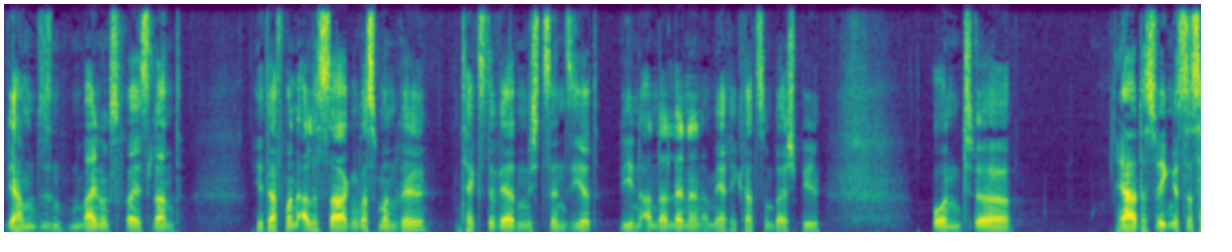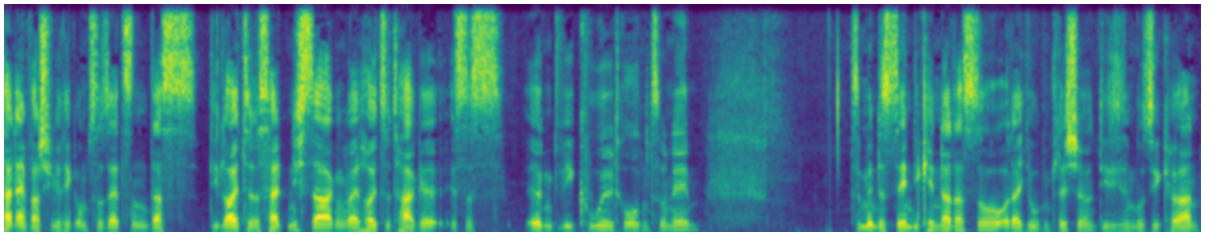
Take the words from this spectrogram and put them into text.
Wir haben, wir sind ein meinungsfreies Land. Hier darf man alles sagen, was man will. Texte werden nicht zensiert, wie in anderen Ländern, Amerika zum Beispiel. Und äh, ja, deswegen ist das halt einfach schwierig umzusetzen, dass die Leute das halt nicht sagen, weil heutzutage ist es irgendwie cool, Drogen zu nehmen. Zumindest sehen die Kinder das so oder Jugendliche, die diese Musik hören.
